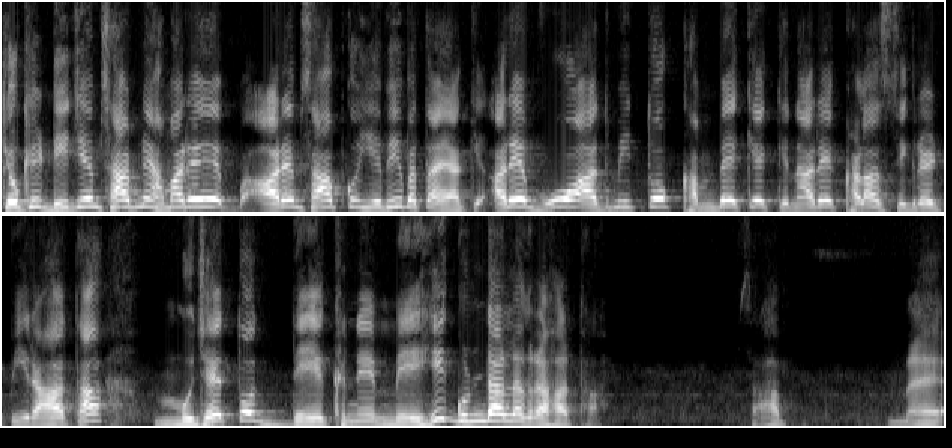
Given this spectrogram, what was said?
क्योंकि डीजीएम साहब ने हमारे आरएम साहब को ये भी बताया कि, अरे, वो आदमी तो खंबे के किनारे खड़ा सिगरेट पी रहा था, मुझे तो देखने में ही गुंडा लग रहा था। साहब, मैं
